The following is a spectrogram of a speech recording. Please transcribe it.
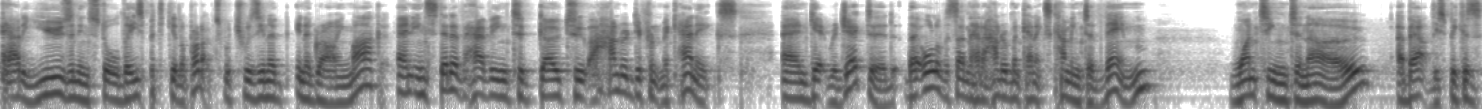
how to use and install these particular products, which was in a in a growing market. And instead of having to go to a hundred different mechanics and get rejected, they all of a sudden had a hundred mechanics coming to them wanting to know about this because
